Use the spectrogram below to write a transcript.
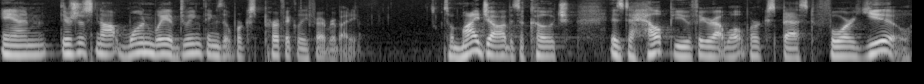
And there's just not one way of doing things that works perfectly for everybody. So, my job as a coach is to help you figure out what works best for you.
